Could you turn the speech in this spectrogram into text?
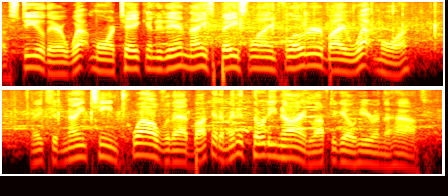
a steal there. Wetmore taking it in. Nice baseline floater by Wetmore. Makes it 19-12 with that bucket. A minute 39 left to go here in the half.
